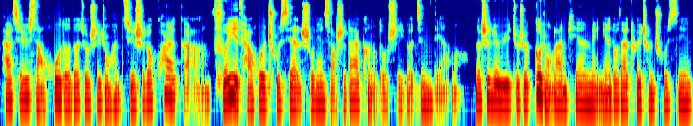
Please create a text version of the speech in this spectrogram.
他其实想获得的就是一种很及时的快感，所以才会出现说连《小时代》可能都是一个经典了。那甚至于就是各种烂片，每年都在推陈出新，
